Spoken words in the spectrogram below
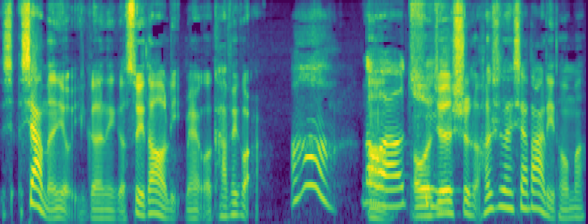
厦厦门有一个那个隧道里面有个咖啡馆，哦那我要去，啊我觉得适合，还是在厦大里头吗？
